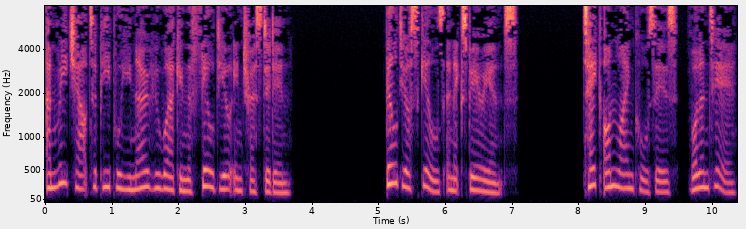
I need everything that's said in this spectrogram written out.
and reach out to people you know who work in the field you're interested in. Build your skills and experience. Take online courses, volunteer,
